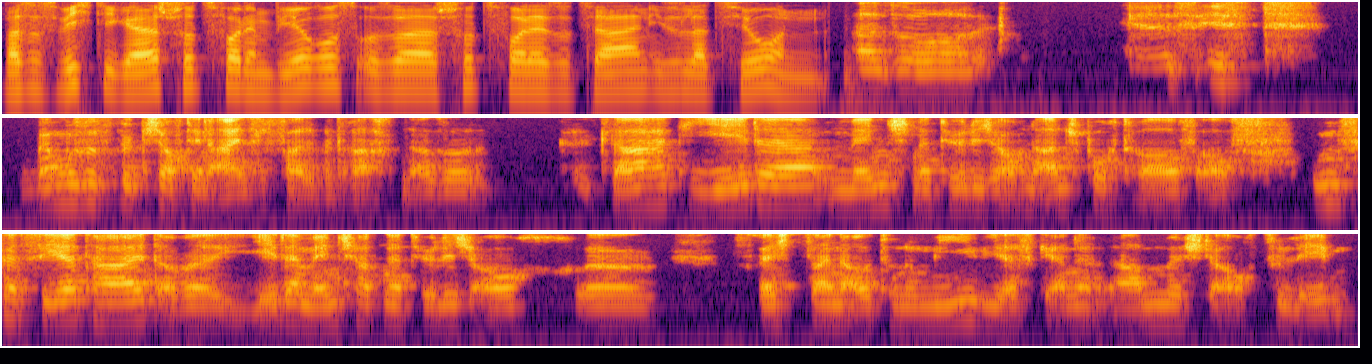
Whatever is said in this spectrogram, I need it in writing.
Was ist wichtiger, Schutz vor dem Virus oder Schutz vor der sozialen Isolation? Also es ist, man muss es wirklich auf den Einzelfall betrachten. Also klar hat jeder Mensch natürlich auch einen Anspruch drauf auf Unversehrtheit, aber jeder Mensch hat natürlich auch äh, das Recht, seine Autonomie, wie er es gerne haben möchte, auch zu leben.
